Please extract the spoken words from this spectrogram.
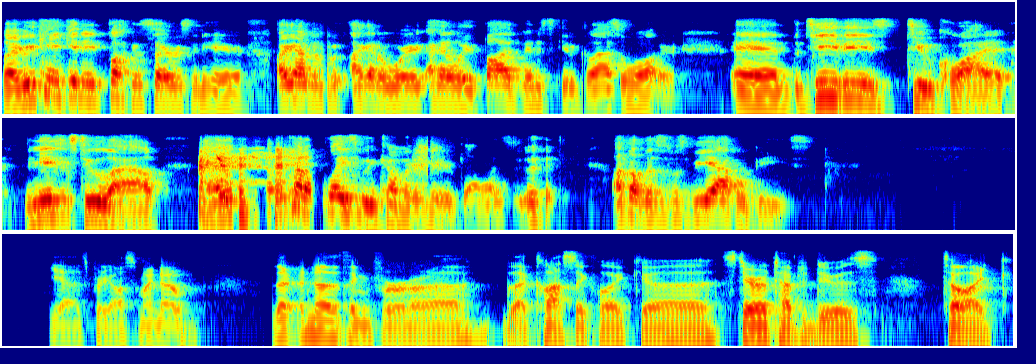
like we can't get any fucking service in here. I gotta I gotta worry I gotta wait five minutes to get a glass of water. And the TV's too quiet, the music's too loud. What kind of place we coming in here, guys? I thought this was supposed to be Applebee's. Yeah, that's pretty awesome. I know another thing for uh, that classic like uh, stereotype to do is to like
